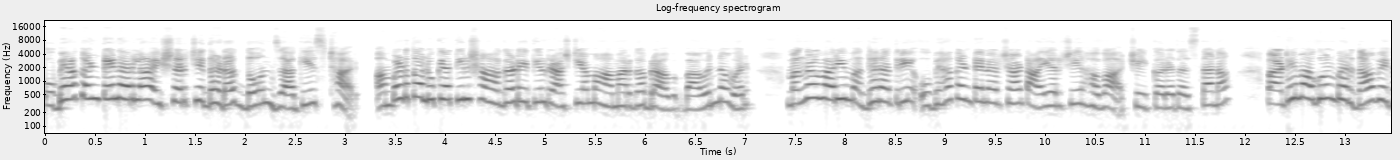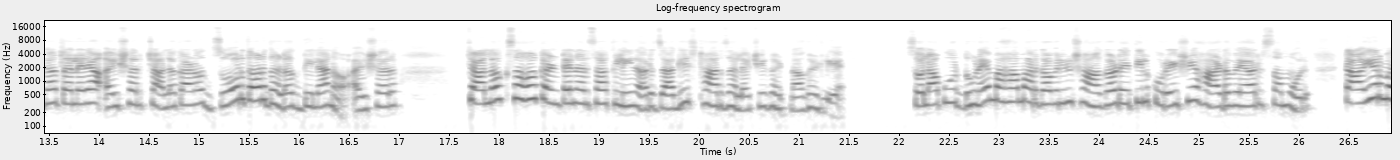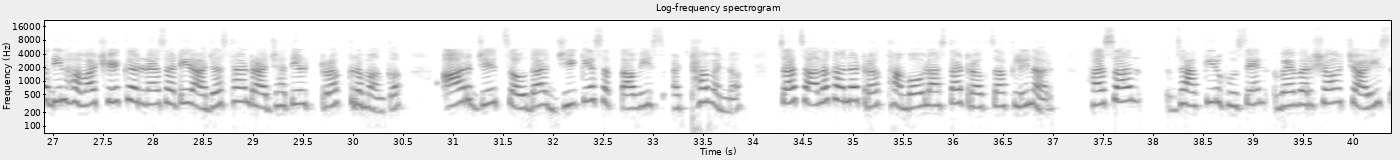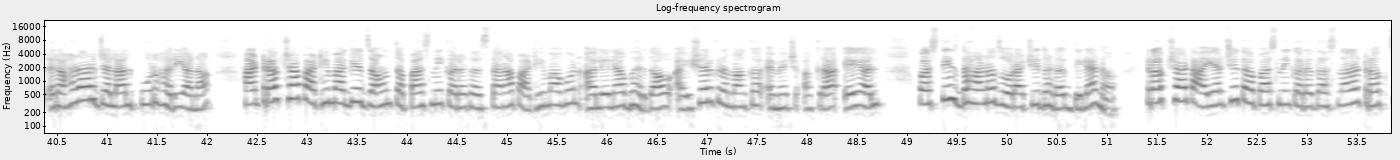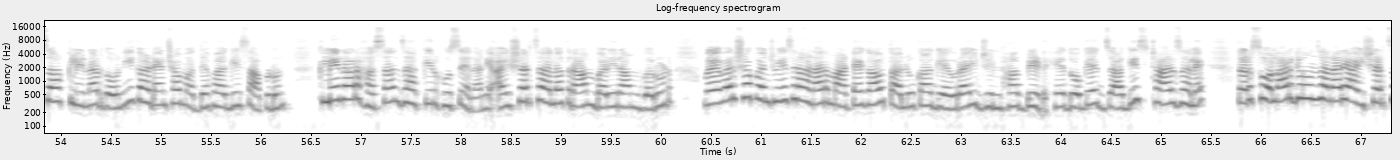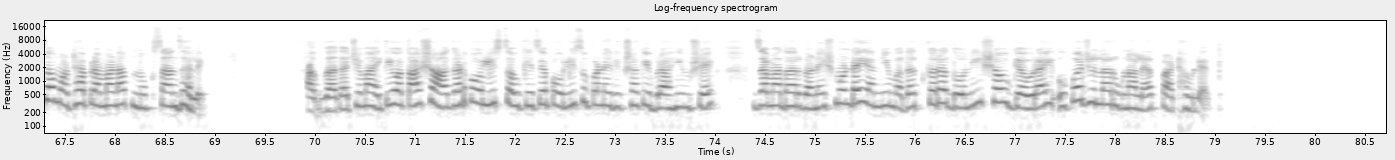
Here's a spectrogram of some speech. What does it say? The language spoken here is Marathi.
उभ्या कंटेनरला ऐशरची धडक दोन जागीच ठार. अंबड तालुक्यातील शहागड येथील राष्ट्रीय महामार्ग बावन्नवर मंगळवारी मध्यरात्री उभ्या कंटेनरच्या टायरची हवा चेक करत असताना पाठीमागून भरधाव वेगात आलेल्या ऐशर चालकानं जोरदार धडक दिल्यानं ऐशर चालकसह कंटेनरचा क्लीनर जागीच ठार झाल्याची घटना घडली आहे. सोलापूर धुळे महामार्गावरील शहागड येथील कुरेशी हार्डवेअर समोर टायरमधील हवा चेक करण्यासाठी राजस्थान राज्यातील ट्रक क्रमांक आर जे चौदा जी के सत्तावीस अठ्ठावन्न चा चालकानं ट्रक थांबवला असता ट्रकचा क्लीनर हसन झाकीर हुसेन वय वर्ष चाळीस राहणार जलालपूर हरियाणा. हा ट्रकच्या पाठीमागे जाऊन तपासणी करत असताना पाठीमागून आलेल्या भरधाव आयशर क्रमांक एम एच अकरा ए एल पस्तीस दहानं जोराची धडक दिल्यानं ट्रकच्या टायरची तपासणी करत असताना ट्रकचा क्लीनर दोन्ही गाड्यांच्या मध्यभागी सापडून क्लीनर हसन झाकीर हुसेन आणि आयशर चालक राम बळीराम गरुड वयवर्ष पंचवीस राहणार माटेगाव तालुका गेवराई जिल्हा बीड हे दोघे जागीच ठार झाले. तर सोलार घेऊन जाणाऱ्या आयशरचं मोठ्या प्रमाणात प्रमाणात नुकसान झाले. अपघाताची माहिती होता शहागड पोलीस चौकीचे पोलीस उपनिरीक्षक इब्राहिम शेख जमादार गणेश मुंडे यांनी मदत करत दोन्ही शव गेवराई उपजिल्हा रुग्णालयात पाठवलेत.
